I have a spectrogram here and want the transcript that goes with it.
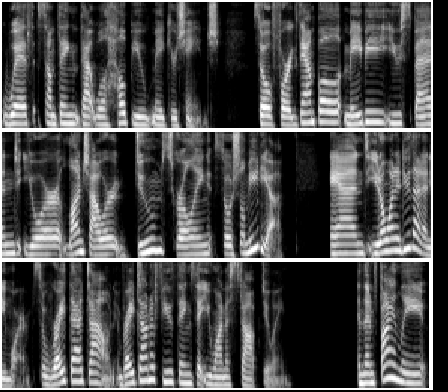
with something that will help you make your change. So, for example, maybe you spend your lunch hour doom scrolling social media and you don't want to do that anymore. So, write that down and write down a few things that you want to stop doing. And then finally,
